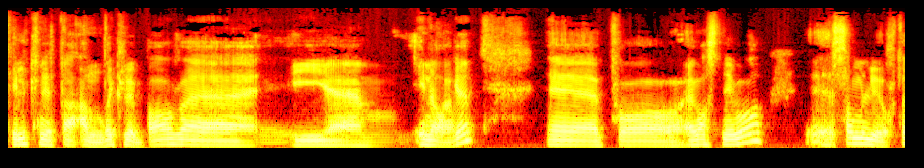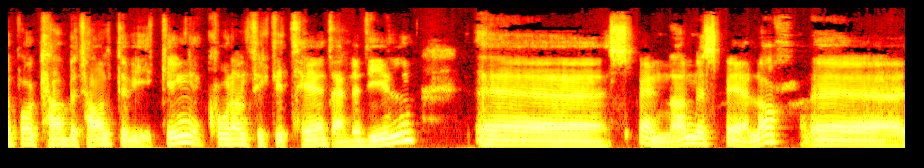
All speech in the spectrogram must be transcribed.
tilknyttet andre klubber i, i Norge på øverste nivå, som lurte på hva betalte Viking, hvordan fikk de til denne dealen. Eh, spennende spiller. Eh,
